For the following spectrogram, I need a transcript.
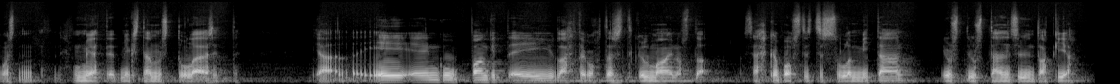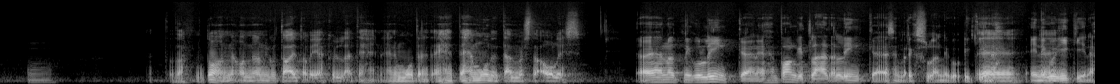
voisit miettiä, että miksi tämmöistä tulee sitten. Ja ei, ei, niin kuin pankit ei lähtökohtaisesti kyllä mainosta sähköpostitse sulle mitään, just, just tämän syyn takia. Et Tota, mutta on, on ne niin kuin taitavia kyllä, että eihän, eihän, muuten, eihän, eihän muuten tämmöistä olisi. Ja eihän noita niinku linkkejä, niin eihän pankit lähetä linkkejä esimerkiksi sulle niinku ikinä. Ei, Ei, ei niinku ikinä.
